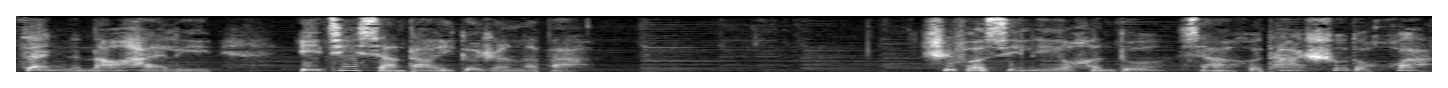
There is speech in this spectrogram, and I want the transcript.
在你的脑海里，已经想到一个人了吧？是否心里有很多想要和他说的话，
